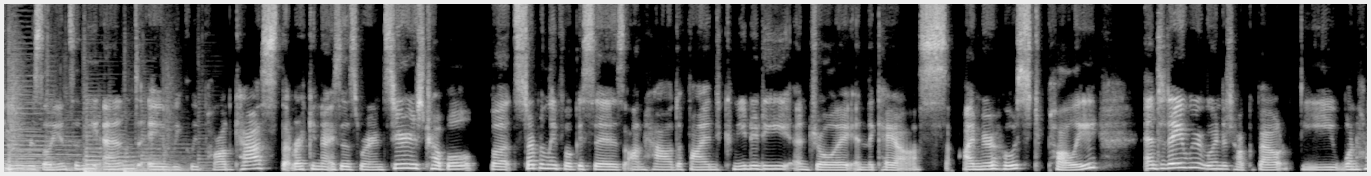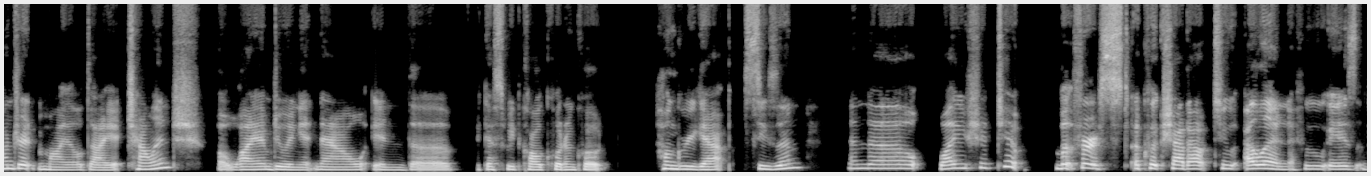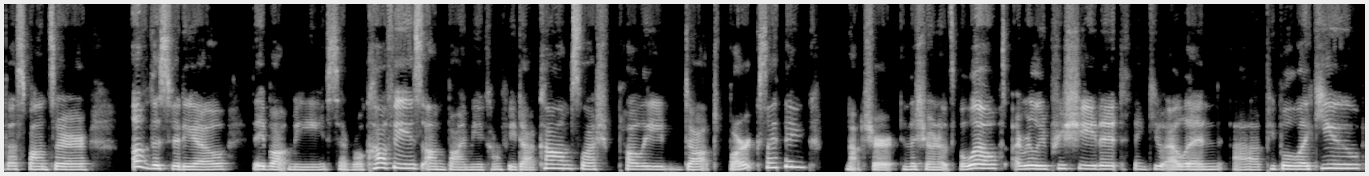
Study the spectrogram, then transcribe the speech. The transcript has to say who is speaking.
Speaker 1: to Resilience in the End, a weekly podcast that recognizes we're in serious trouble, but stubbornly focuses on how to find community and joy in the chaos. I'm your host, Polly, and today we're going to talk about the 100 Mile Diet Challenge, uh, why I'm doing it now in the, I guess we'd call quote unquote, Hungry Gap season, and uh, why you should too. But first, a quick shout out to Ellen, who is the sponsor of this video. They bought me several coffees on buymeacoffee.com slash polly.barks, I think. Not sure, in the show notes below. I really appreciate it. Thank you, Ellen. Uh, people like you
